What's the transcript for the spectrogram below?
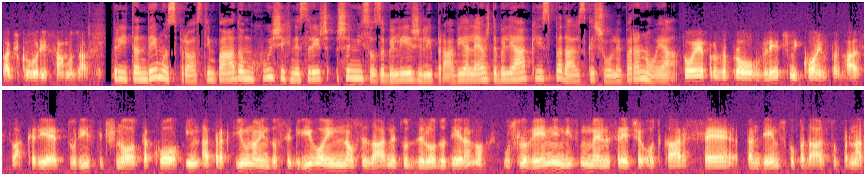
pač govori samo zase. Pri tandemu s prostim padom hujših nesreč še niso zabeležili, pravi Alež Debeljak iz padalske šole Paranoja. To je pravzaprav vlečni konj padalstva, ker je turistično tako in atraktivno in dosegljivo in na vse zadnje tudi zelo dodelano. V Sloveniji nismo imeli nesreče, odkar se tandemsko padalstvo pri nas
